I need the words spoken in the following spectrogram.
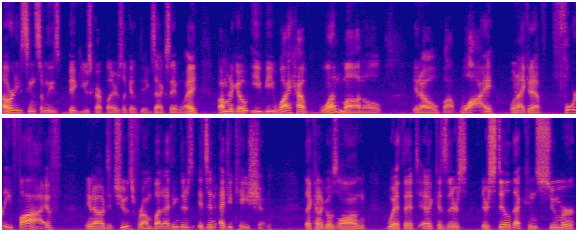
already seen some of these big used car players look at it the exact same way. If I'm going to go EV, why have one model, you know, uh, why when I could have 45, you know, to choose from? But I think there's it's an education that kind of goes along with it uh, because there's there's still that consumer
